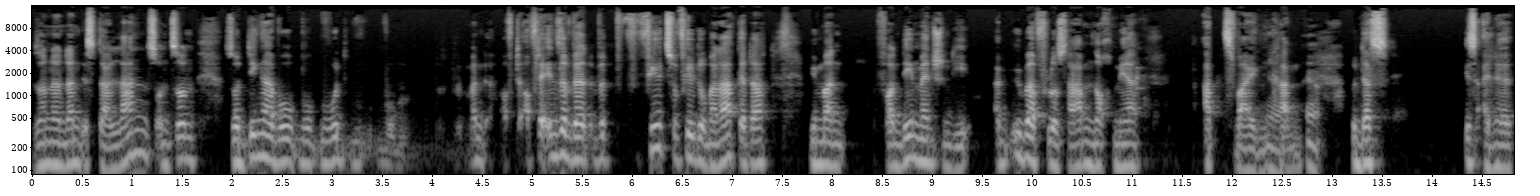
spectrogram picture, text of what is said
sondern dann ist da Lanz und so, so Dinger, wo, wo, wo, wo man, auf, der- auf der Insel wird, wird viel zu viel drüber nachgedacht, wie man von den Menschen, die einen Überfluss haben, noch mehr abzweigen Ja, kann. ja. Und das ist eine,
